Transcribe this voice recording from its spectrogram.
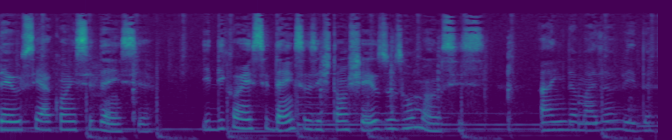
Deu-se a coincidência, e de coincidências estão cheios os romances, ainda mais a vida.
